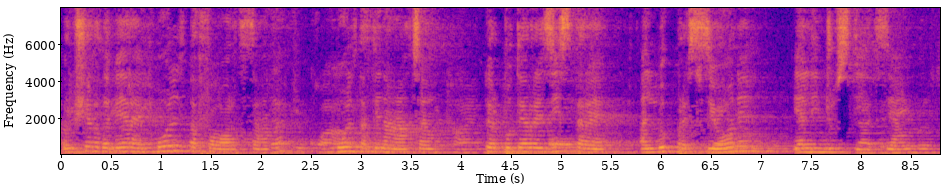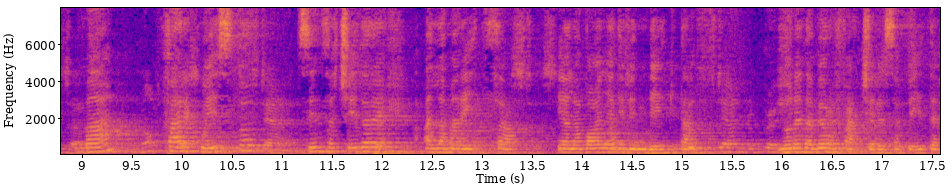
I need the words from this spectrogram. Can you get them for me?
riuscire ad avere molta forza, molta tenacia per poter resistere all'oppressione e all'ingiustizia, ma fare questo senza cedere all'amarezza e alla voglia di vendetta. Non è davvero facile, sapete,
